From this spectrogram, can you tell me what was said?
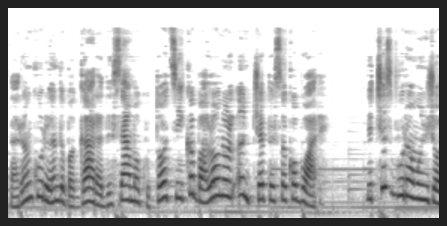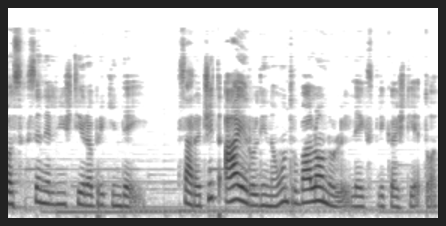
dar în curând băgară de seamă cu toții că balonul începe să coboare. De ce zburăm în jos?" se neliniștiră prichindeii. S-a răcit aerul dinăuntru balonului, le explică știe tot.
